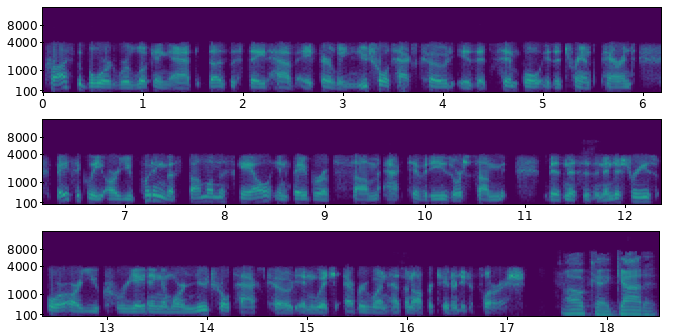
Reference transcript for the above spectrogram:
Across the board, we're looking at does the state have a fairly neutral tax code? Is it simple? Is it transparent? Basically, are you putting the thumb on the scale in favor of some activities or some businesses and industries, or are you creating a more more neutral tax code in which everyone has an opportunity to flourish. Okay, got it.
